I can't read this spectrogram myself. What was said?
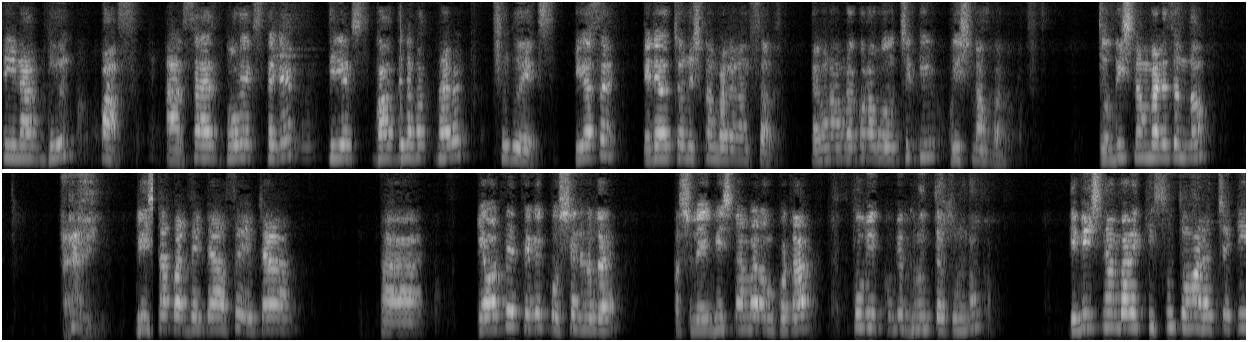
তিন আর দুই, পাঁচ। আর স্যার ফোর এক্স থেকে থ্রি এক্স বাদ দিলে হবে? শুধু এক্স ঠিক আছে? এটা হচ্ছে উনিশ নম্বরের আনসার এখন আমরা করাবো হচ্ছে কি? বিশ নাম্বার। তো বিশ নাম্বারের জন্য বিশ নাম্বার যেটা আছে, এটা কেওয়াতের থেকে কোশ্চেন হলে আসলে এই বিশ নাম্বার অঙ্কটা খুবই খুবই গুরুত্বপূর্ণ। এই বিশ নাম্বারে কিছু তোমার হচ্ছে কি,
